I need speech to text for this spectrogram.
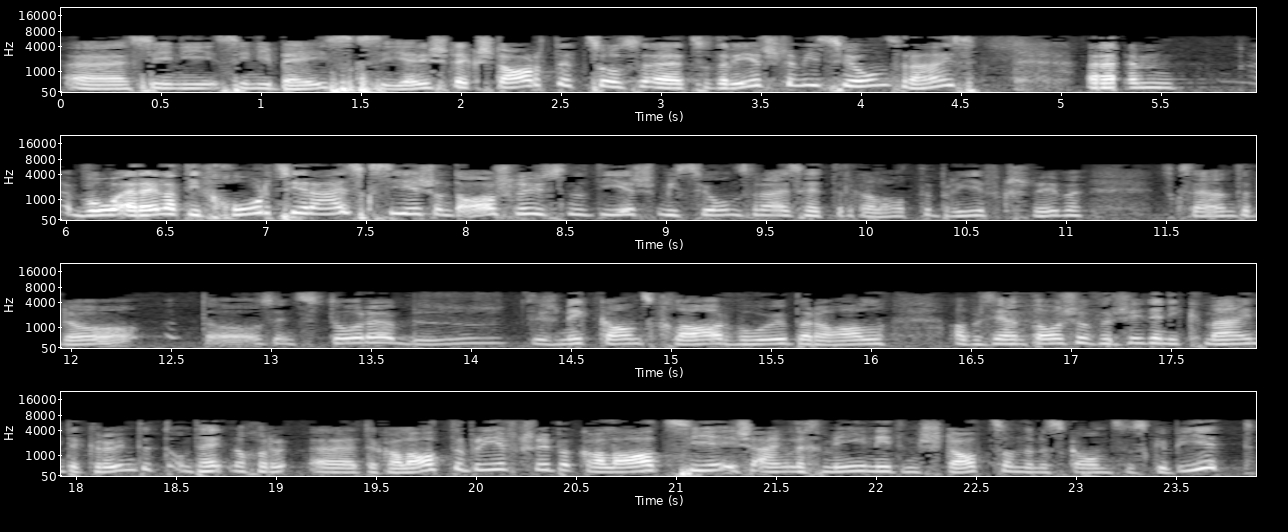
äh, äh seine, seine Base gewesen. Er ist dann gestartet zu, äh, zu der ersten Missionsreise, ähm, wo eine relativ kurze Reise war und anschliessend an die erste Missionsreise hat er Galaterbrief geschrieben. Jetzt seht ihr da sind sie durch, es ist nicht ganz klar, wo überall, aber sie haben da schon verschiedene Gemeinden gegründet und hat nachher äh, den Galaterbrief geschrieben. Galatien ist eigentlich mehr nicht eine Stadt, sondern ein ganzes Gebiet.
